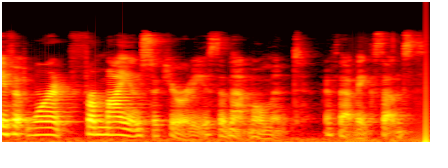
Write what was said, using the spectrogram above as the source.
if it weren't for my insecurities in that moment. if that makes sense.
